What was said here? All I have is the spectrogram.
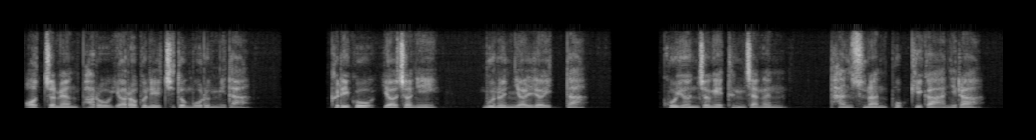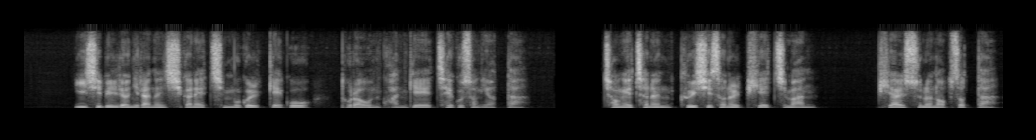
어쩌면 바로 여러분일지도 모릅니다. 그리고 여전히 문은 열려 있다. 고현정의 등장은 단순한 복귀가 아니라 21년이라는 시간의 침묵을 깨고 돌아온 관계의 재구성이었다. 정해찬은 그 시선을 피했지만 피할 수는 없었다.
